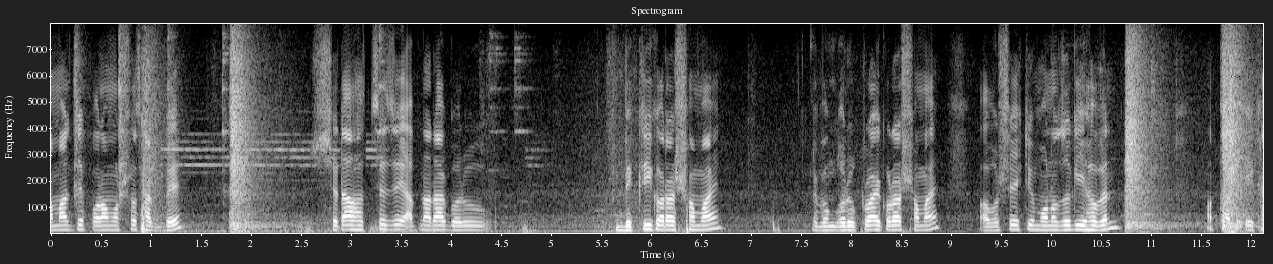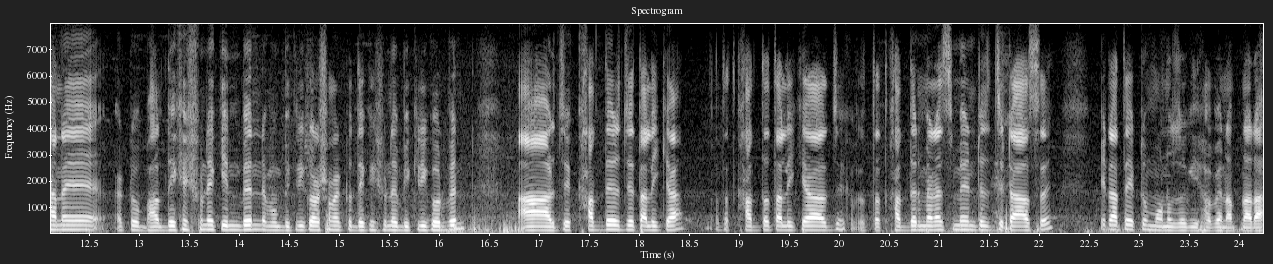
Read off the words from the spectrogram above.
আমার যে পরামর্শ থাকবে সেটা হচ্ছে যে আপনারা গরু বিক্রি করার সময় এবং গরু ক্রয় করার সময় অবশ্যই একটি মনোযোগী হবেন। অর্থাৎ এখানে একটু দেখে শুনে কিনবেন এবং বিক্রি করার সময় একটু দেখে শুনে বিক্রি করবেন। আর যে খাদ্যের যে তালিকা, অর্থাৎ খাদ্য তালিকা যে, অর্থাৎ খাদ্যের ম্যানেজমেন্ট যেটা আছে, এটাতে একটু মনোযোগী হবেন আপনারা।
